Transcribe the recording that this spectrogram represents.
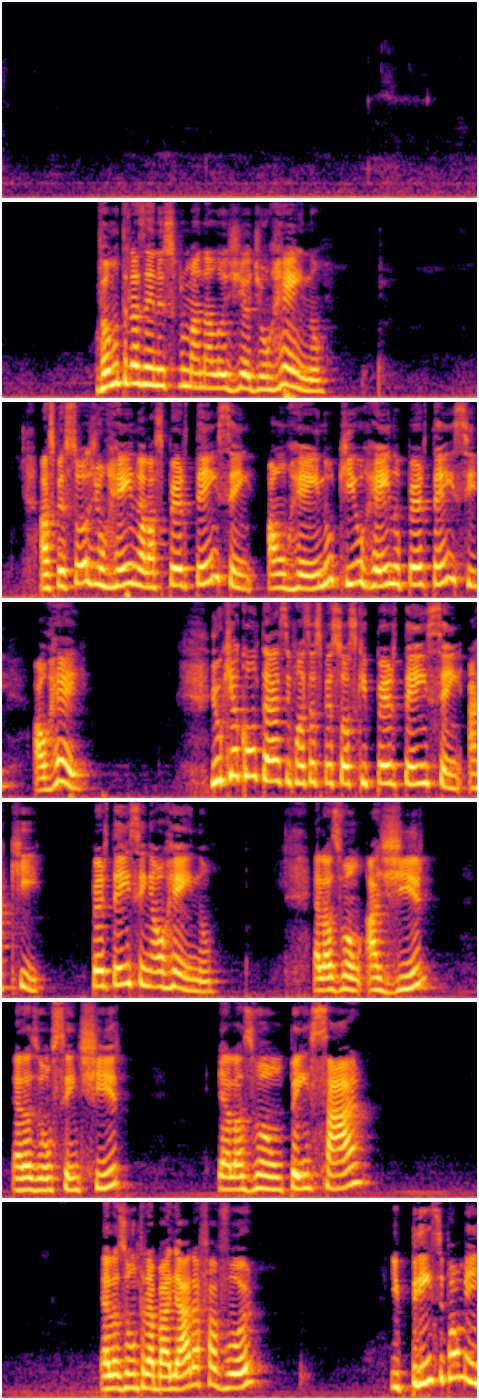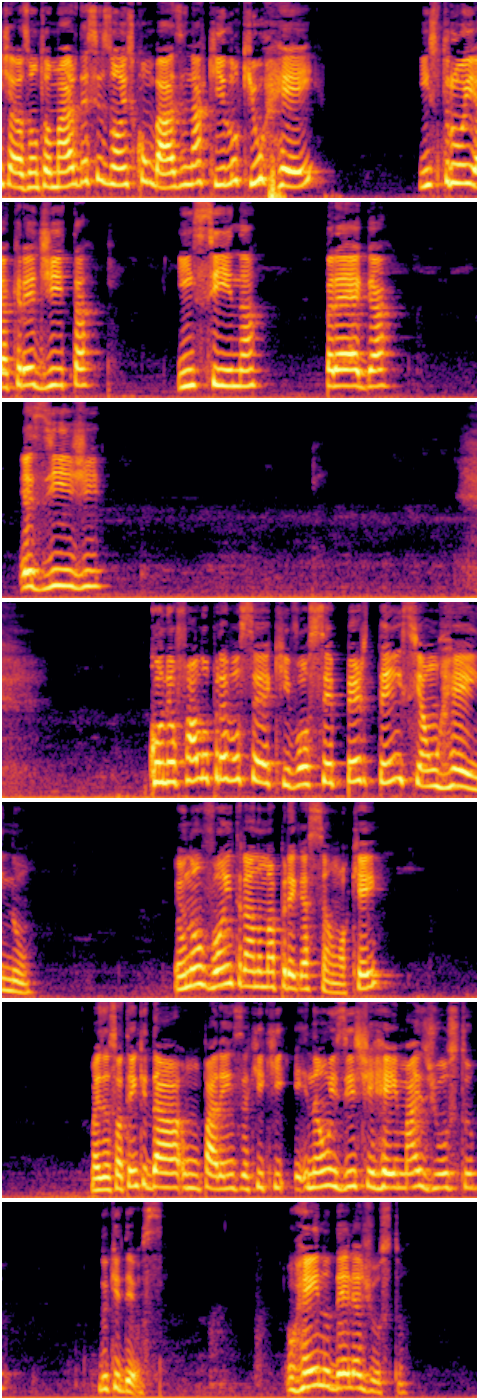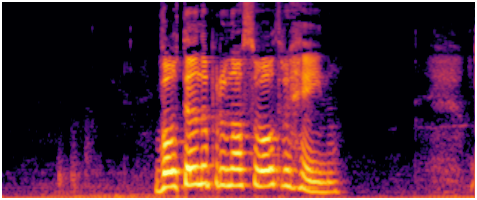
Vamos trazendo isso para uma analogia de um reino? As pessoas de um reino, elas pertencem a um reino que o reino pertence ao rei. E o que acontece com essas pessoas que pertencem aqui, pertencem ao reino? Elas vão agir, elas vão sentir, elas vão pensar, elas vão trabalhar a favor e principalmente elas vão tomar decisões com base naquilo que o rei instrui, acredita, ensina, prega, exige. Quando eu falo para você que você pertence a um reino, eu não vou entrar numa pregação, ok? Mas eu só tenho que dar um parênteses aqui que não existe rei mais justo do que Deus. O reino dele é justo. Voltando para o nosso outro reino.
